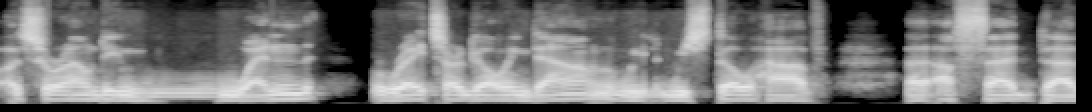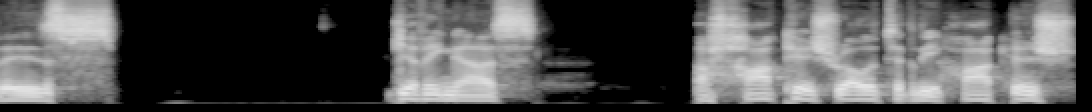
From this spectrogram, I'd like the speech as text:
uh, surrounding when rates are going down. We we still have a, a Fed that is giving us a hawkish, relatively hawkish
